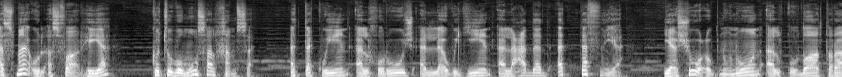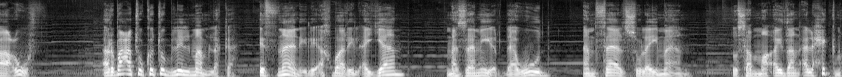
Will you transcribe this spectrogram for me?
أسماء الأسفار هي كتب موسى الخمسة التكوين الخروج اللاويين العدد التثنية يشوع بن نون القضاة راعوث. أربعة كتب للمملكة اثنان لأخبار الأيام مزامير داوود أمثال سليمان تسمى أيضا الحكمة.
